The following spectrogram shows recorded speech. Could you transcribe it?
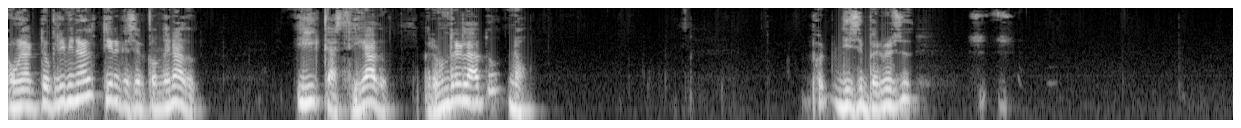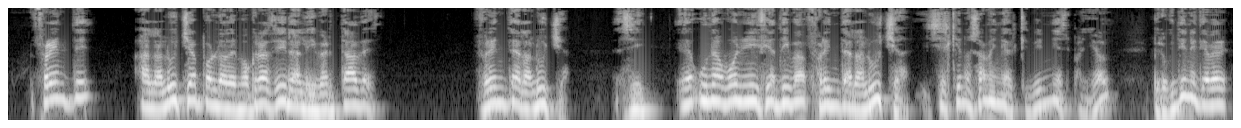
un acto criminal tiene que ser condenado y castigado, pero un relato no. Dice perverso, frente a la lucha por la democracia y las libertades, frente a la lucha. Es es una buena iniciativa frente a la lucha. Si es que no saben escribir ni español, pero ¿qué tiene que ver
